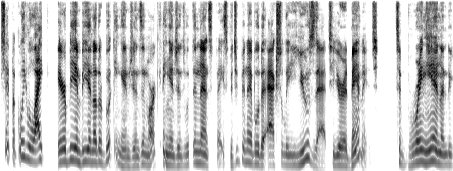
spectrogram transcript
typically like Airbnb and other booking engines and marketing engines within that space. But you've been able to actually use that to your advantage to bring in a new,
